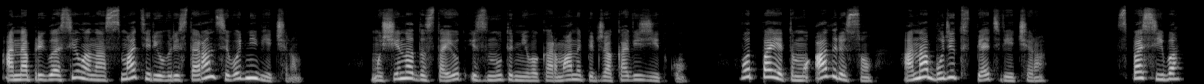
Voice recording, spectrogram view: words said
Она пригласила нас с матерью в ресторан сегодня вечером. Мужчина достает из внутреннего кармана пиджака визитку. Вот по этому адресу она будет в пять вечера. Спасибо.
